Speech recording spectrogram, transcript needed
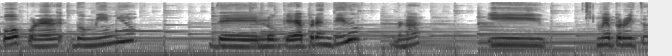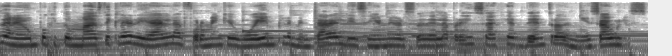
puedo poner dominio de lo que he aprendido, ¿verdad? Y me permite tener un poquito más de claridad en la forma en que voy a implementar el diseño universal del aprendizaje dentro de mis aulas.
